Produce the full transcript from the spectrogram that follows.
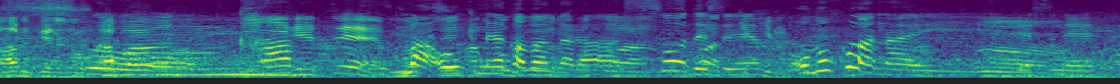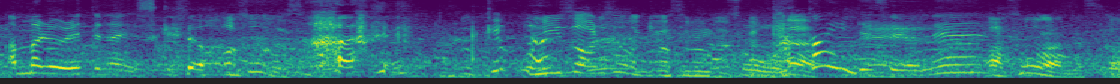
あるけれども、カバンに入れて、かまあ大きめなカバンならそうですね。重くはないですね、あんまり売れてないですけど。あそうですか。はい。結構ニーズありそうな気がするんですけどね。高いんですよね。あ、そうなんですか。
